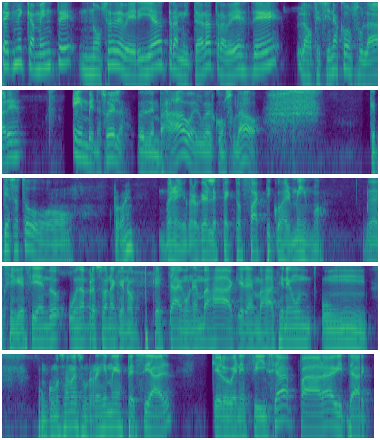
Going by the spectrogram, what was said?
técnicamente no se debería tramitar a través de las oficinas consulares en Venezuela, el embajado o el, consulado. ¿Qué piensas tú, Rubén? Bueno, yo creo que el efecto fáctico es el mismo. sigue siendo una persona que no que está en una embajada, que las embajadas tienen un, un, un ¿cómo se llama? Es un régimen especial que lo beneficia para evitar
